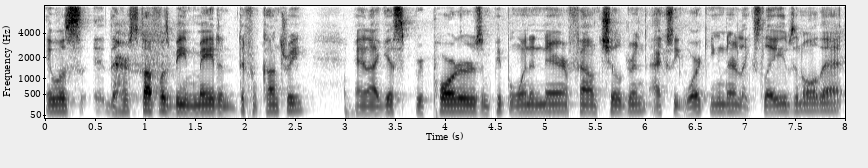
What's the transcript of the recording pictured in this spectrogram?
it was her stuff was being made in a different country and I guess reporters and people went in there and found children actually working there like slaves and all that.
